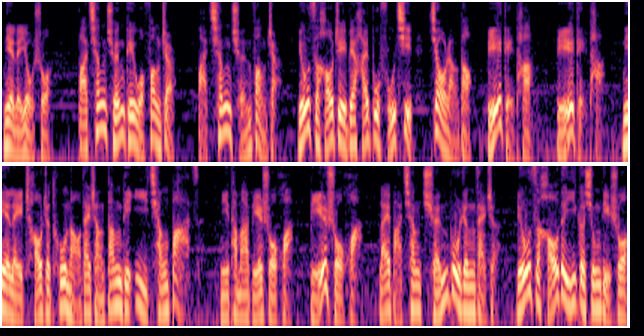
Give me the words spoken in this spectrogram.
聂磊又说：“把枪全给我放这儿，把枪全放这儿。”刘子豪这边还不服气，叫嚷道：“别给他，别给他！”聂磊朝着秃脑袋上当地一枪把子：“你他妈别说话，别说话！来，把枪全部扔在这！”刘子豪的一个兄弟说：“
